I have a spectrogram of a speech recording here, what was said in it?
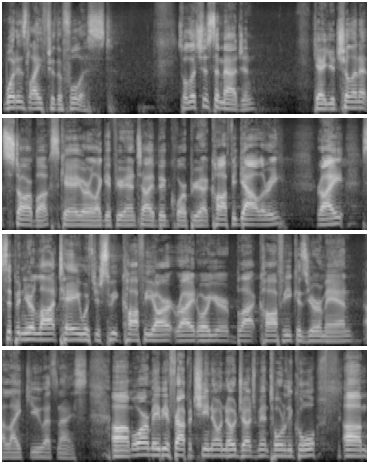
What is life to the fullest? So, let's just imagine Okay, you're chilling at Starbucks, okay, or like if you're anti big corp, you're at Coffee Gallery, right? Sipping your latte with your sweet coffee art, right? Or your black coffee because you're a man. I like you. That's nice. Um, or maybe a frappuccino, no judgment, totally cool. Um,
